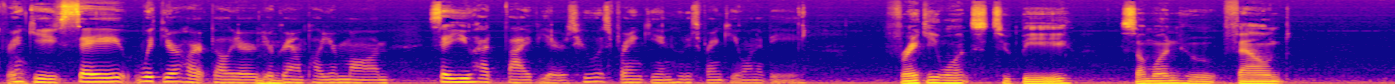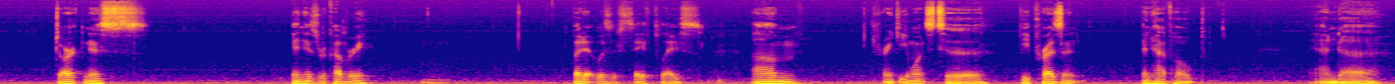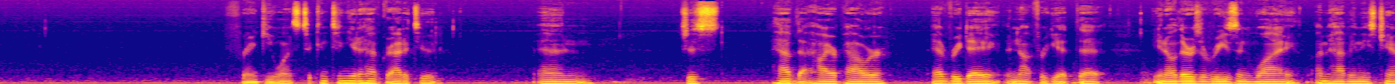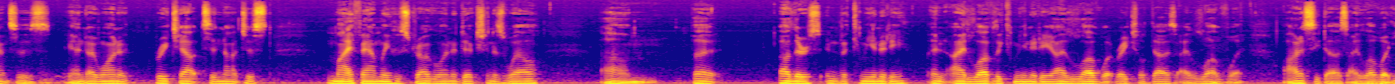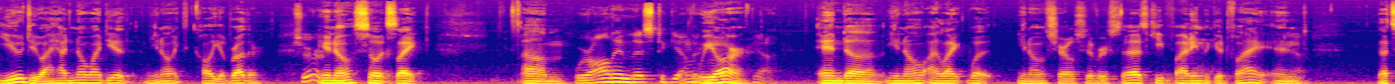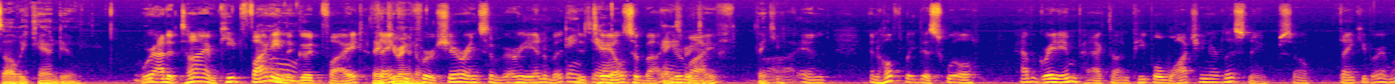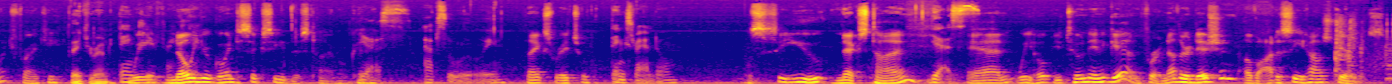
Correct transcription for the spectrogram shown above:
Frankie, say with your heart failure, your Mhm. grandpa, your mom, say you had five years. Who was Frankie and who does Frankie want to be? Frankie wants to be someone who found darkness in his recovery, but it was a safe place. Um, Frankie wants to be present and have hope. And uh, Frankie wants to continue to have gratitude and just have that higher power every day and not forget that, you know, there's a reason why I'm having these chances. And I want to reach out to not just my family who struggle in addiction as well, um, but others in the community. And I love the community. I love what Rachel does. I love what Odyssey does. I love what you do. I had no idea, you know, I could call you a brother. Sure. You know, so Sure. it's like, um, We're all in this together. We are. Yeah. and uh, you know, I like what you know Cheryl Shivers says: keep fighting the good fight, and Yeah. that's all we can do. We're out of time. Keep fighting the Oh. good fight. Thank you, Randall. for sharing some very intimate Thank you. details about Thanks, your Rachel. life. Thank you. Uh, and and hopefully this will have a great impact on people watching or listening. So thank you very much, Frankie. Thank you, Randall. Thank we you. know you're going to succeed this time. Okay. Yes, absolutely. Thanks, Rachel. Thanks, Randall. We'll see you next time. Yes. And we hope you tune in again for another edition of Odyssey House Journeys.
